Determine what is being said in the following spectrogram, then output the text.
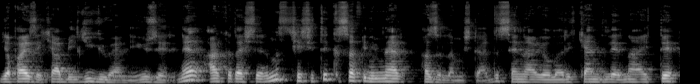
yapay zeka bilgi güvenliği üzerine arkadaşlarımız çeşitli kısa filmler hazırlamışlardı. Senaryoları kendilerine aitti.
